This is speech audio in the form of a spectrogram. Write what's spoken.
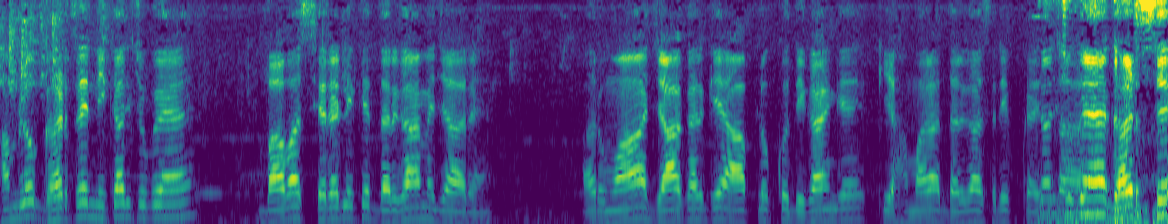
हम लोग घर से निकल चुके हैं बाबा शेरली के दरगाह में जा रहे हैं। और वहाँ जा कर के आप लोग को दिखाएँगे कि हमारा दरगाह शरीफ कैसा निकल चुके हैं घर से।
